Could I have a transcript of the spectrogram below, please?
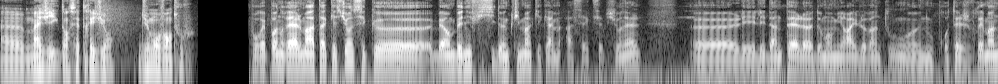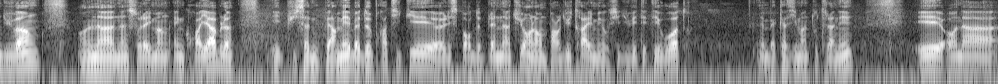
euh, magique dans cette région du Mont Ventoux? Pour répondre réellement à ta question, c'est que ben, on bénéficie d'un climat qui est quand même assez exceptionnel. Euh, les, dentelles de Montmirail, le Ventoux, euh, nous protègent vraiment du vent. On a un ensoleillement incroyable et puis ça nous permet ben, de pratiquer les sports de pleine nature. Alors on parle du trail, mais aussi du VTT ou autre, ben, quasiment toute l'année. Et on a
